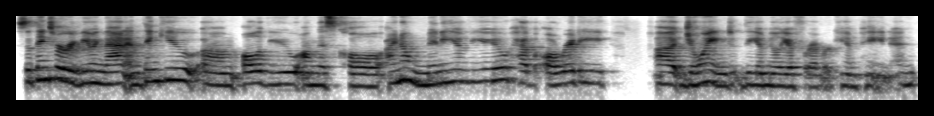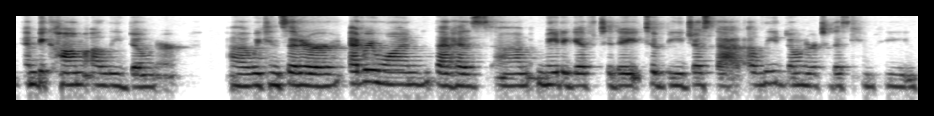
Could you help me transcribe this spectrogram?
So thanks for reviewing that. And thank you, um, all of you on this call. I know many of you have already uh, joined the Amelia Forever campaign and, and become a lead donor. Uh, we consider everyone that has um, made a gift to date to be just that, a lead donor to this campaign,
